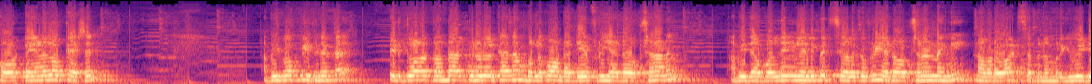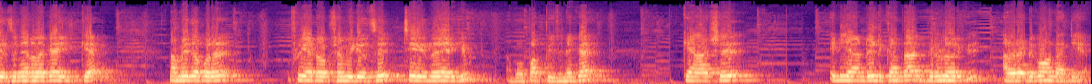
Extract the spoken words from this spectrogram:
കോട്ടയാണ് ലൊക്കേഷൻ അപ്പോൾ ഈ പപ്പീസിനൊക്കെ എടുത്തു വളർത്താൻ താല്പര്യമുള്ളവർക്ക് ആ നമ്പറിൽ കോൺടാക്ട് ചെയ്യാൻ ഫ്രീ ആയിട്ട് ഓപ്ഷൻ ആണ്. അപ്പോൾ ഇതേപോലെ നിങ്ങളിൽ പെറ്റ്സുകളൊക്കെ ഫ്രീ ആയിട്ട് ഓപ്ഷൻ ഉണ്ടെങ്കിൽ നമ്മുടെ വാട്സപ്പ് നമ്പറിലേക്ക് വീഡിയോസും കാര്യങ്ങളൊക്കെ അയക്കുക നമ്മൾ ഇതേപോലെ ഫ്രീ ആയിട്ട് ഓപ്ഷൻ വീഡിയോസ് ചെയ്യുന്നതായിരിക്കും. അപ്പോൾ പപ്പീസിനൊക്കെ ക്യാഷ് ഇല്ലാണ്ട് എടുക്കാൻ താല്പര്യമുള്ളവർക്ക് അവരായിട്ട് കോൺടാക്ട് ചെയ്യാം.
